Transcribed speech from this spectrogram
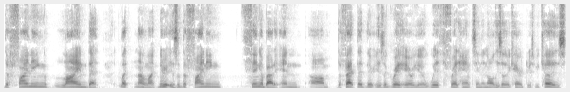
defining line that like not line. There is a defining thing about it, and um, the fact that there is a gray area with Fred Hampton and all these other characters because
